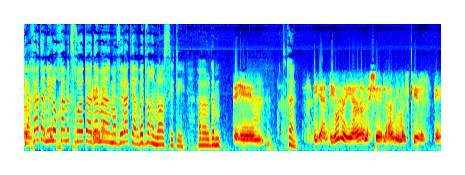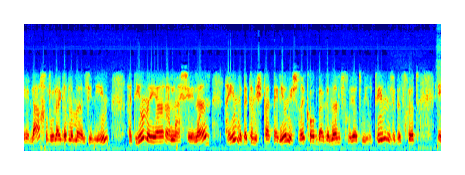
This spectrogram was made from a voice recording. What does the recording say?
כי אחרת אני לוחמת זכויות האדם כן, המובילה, כי הרבה דברים לא עשיתי. אבל גם... כן. הדיון היה על השאלה, אני מזכיר אה, לך ואולי גם למאזינים, הדיון היה על השאלה האם לבית המשפט העליון יש רקורד בהגנה על זכויות מיעוטים ובזכויות אה,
